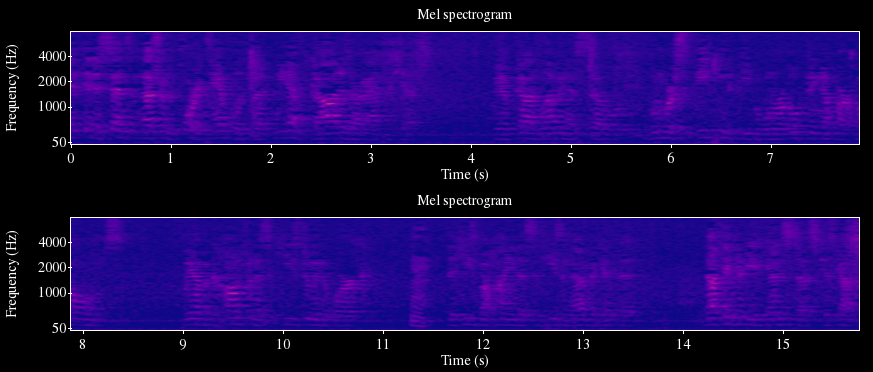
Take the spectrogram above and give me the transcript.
In, in a sense, and that's where the poor example is, but we have God as our advocate. We have God loving us, so when we're speaking to people, when we're opening up our homes, we have a confidence that He's doing the work, that He's behind us, and He's an advocate that nothing can be against us because God's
